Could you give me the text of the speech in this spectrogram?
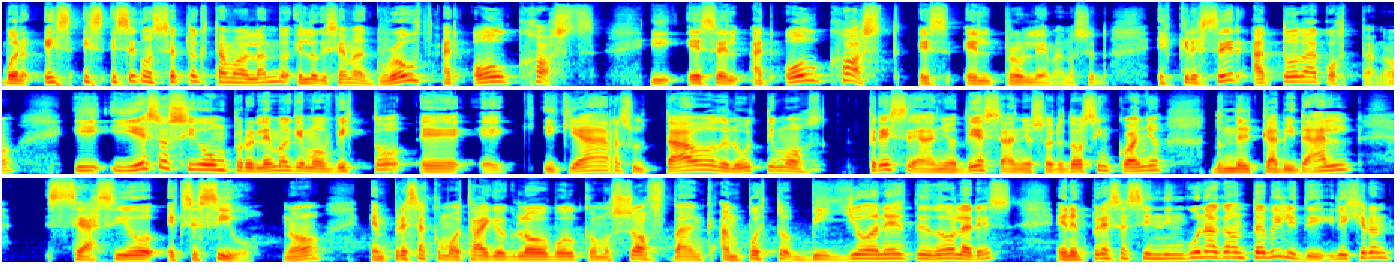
Bueno, es, ese concepto que estamos hablando es lo que se llama growth at all costs. Y es el at all cost es el problema, ¿no es cierto? Es crecer a toda costa, ¿no? Y, eso ha sido un problema que hemos visto eh, eh, y que ha resultado de los últimos 13 años, 10 años, sobre todo 5 años, donde el capital se ha sido excesivo. ¿no? Empresas como Tiger Global, como SoftBank, han puesto billones de dólares en empresas sin ninguna accountability. Y le dijeron,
